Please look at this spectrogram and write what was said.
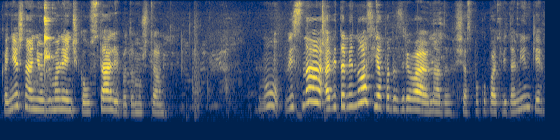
Конечно, они уже маленечко устали, потому что, ну, весна, а витаминоз, я подозреваю, надо сейчас покупать витаминки.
